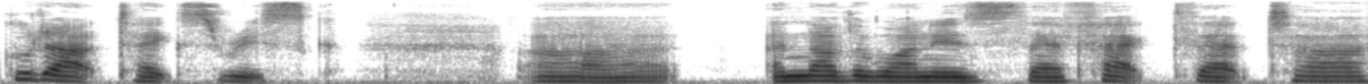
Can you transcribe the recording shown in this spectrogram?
Good art takes risk. Uh, another one is the fact that uh,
